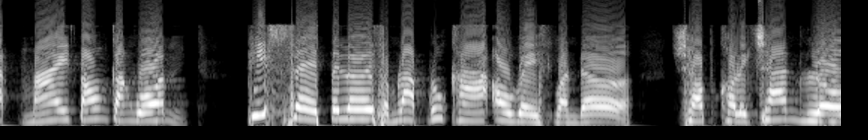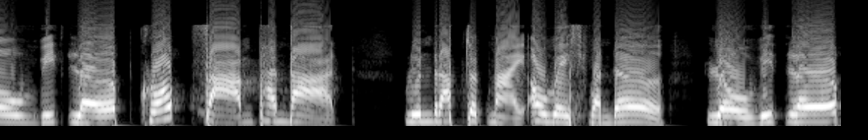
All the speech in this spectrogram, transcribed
กไม่ต้องกังวล พิเศษไปเลยสำหรับลูกค้า always wonder ช็อปคอลเลกชัน low with love ครบ 3,000 บาทลุ้นรับจดหมาย always wonder low with love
